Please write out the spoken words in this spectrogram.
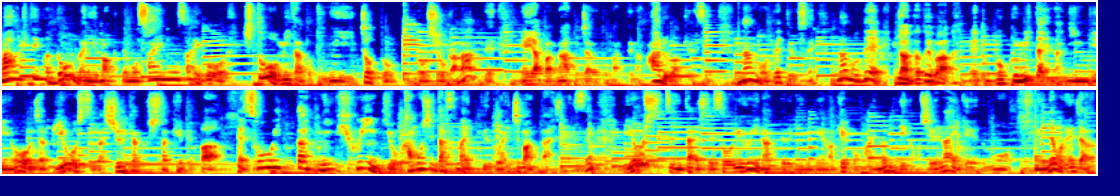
マーケティングがどんなに上手くても、最後の最後、人を見た時に、ちょっとどうしようかなって、えやっぱなっちゃうとかっていうのがあるわけですよ。なのでっていうですね。なので、例えば、えっと、僕みたいな人間を、じゃあ美容室が集客したければ、そういった雰囲気を醸し出さないっていうのが一番大事ですね。美容室に対してそういう風になってる人間は結構マイノリティかもしれないけれども、えでもね、じゃあ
